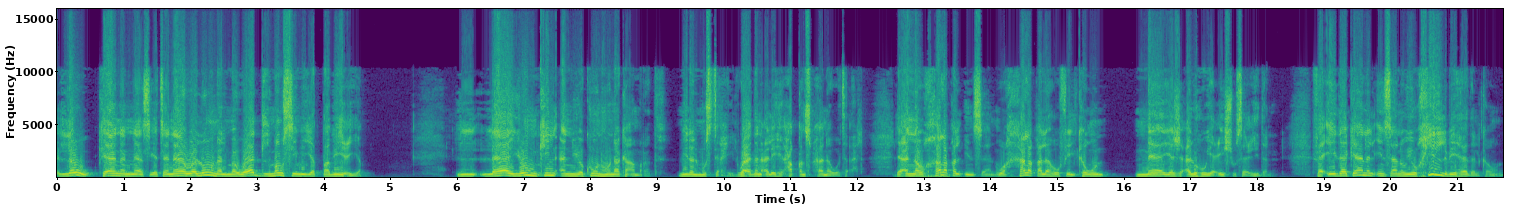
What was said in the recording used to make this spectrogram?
لو كان الناس يتناولون المواد الموسمية الطبيعية لا يمكن أن يكون هناك أمراض من المستحيل. وعدا عليه حقا سبحانه وتعالى. لأنه خلق الإنسان وخلق له في الكون ما يجعله يعيش سعيدا. فإذا كان الإنسان يخل بهذا الكون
